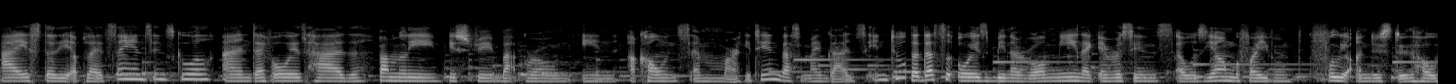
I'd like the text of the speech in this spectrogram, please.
I study applied science in school, and I've always had family history background in accounts and marketing. That's what my dad's into. So that's always been around me, like ever since I was young, before I even fully understood how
